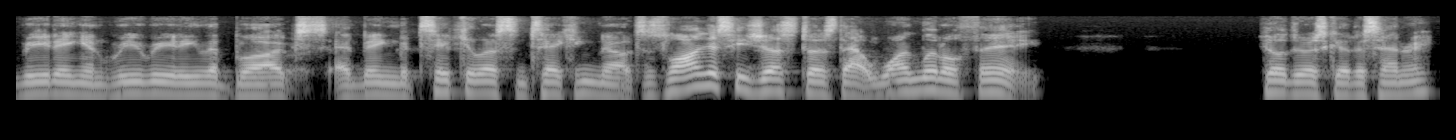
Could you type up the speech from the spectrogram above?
reading and rereading the books, and being meticulous and taking notes, as long as he just does that one little thing, he'll do as good as Henry.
